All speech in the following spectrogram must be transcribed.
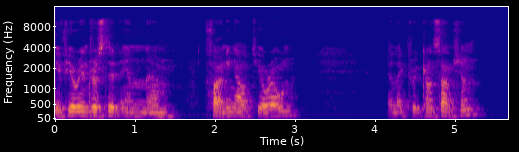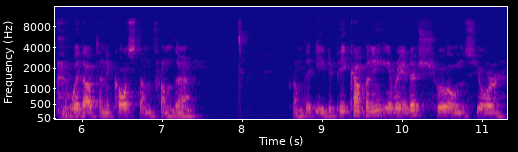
if you're interested in um, finding out your own electric consumption without any cost and from the from the EDP company, E-REDES, who owns your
